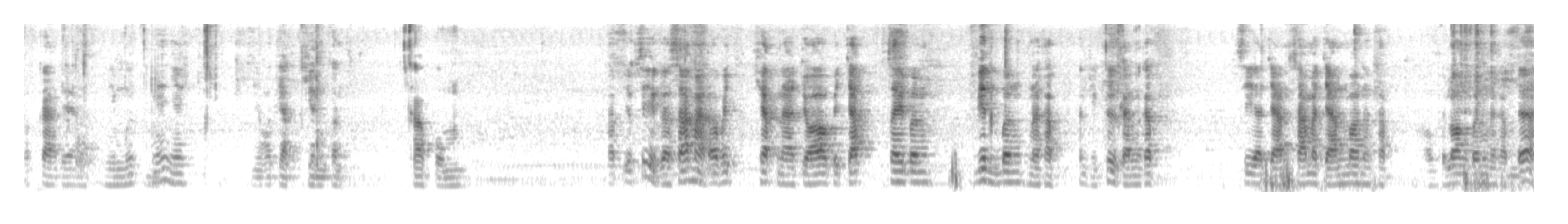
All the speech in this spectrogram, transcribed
ปากกาแดงนี่มึกเนี่ยไงเดี๋ยวเขาเตรียมเขียนก่อนครับผมครับ FC ก็สามารถเอาไปแคปหน้าจอเอาไปจับใส่เบิ่งเวียนเบิ่งนะครับมันสิคือกันครับ สี่อาจารย์สามอาจารย์บ่นะครับเอาไปลองเบิ่งนะครับเด้อ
